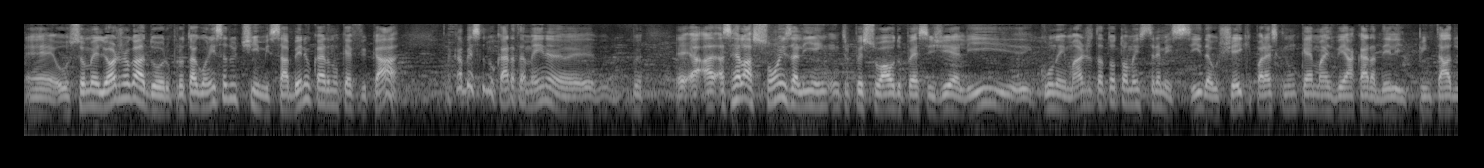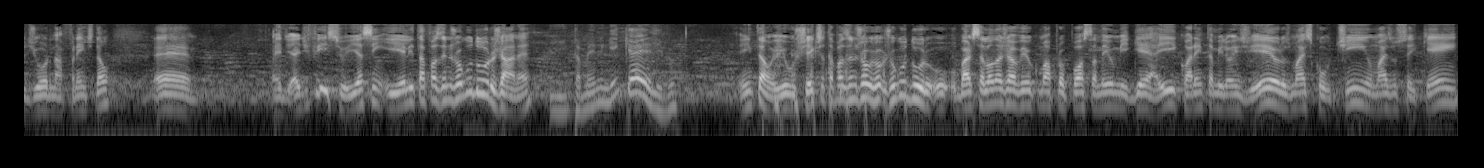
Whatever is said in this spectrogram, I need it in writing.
é, o seu melhor jogador, o protagonista do time, sabendo que o cara não quer ficar, a cabeça do cara também, né? É, é as relações ali entre o pessoal do PSG ali com o Neymar já está totalmente estremecida. O Sheik parece que não quer mais ver a cara dele pintado de ouro na frente. Então, é, é, é difícil. E assim, e ele está fazendo jogo duro já, né? E também ninguém quer ele, viu? Então, e o Sheik já está fazendo jogo, jogo duro. O, o, Barcelona já veio com uma proposta meio migué aí, 40 milhões de euros, mais Coutinho, mais não sei quem.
